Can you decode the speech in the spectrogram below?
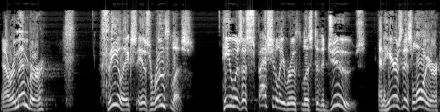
Now remember, Felix is ruthless. He was especially ruthless to the Jews. And here's this lawyer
